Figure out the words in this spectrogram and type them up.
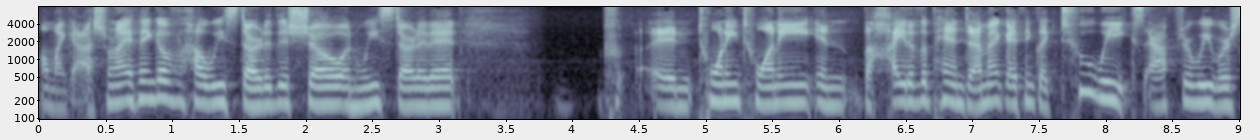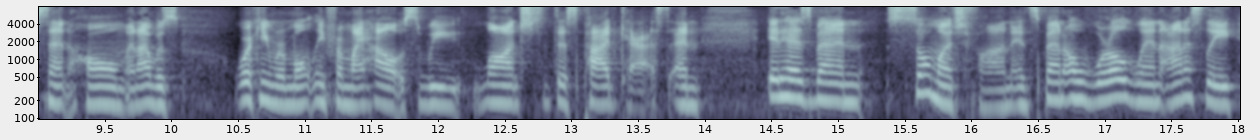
oh my gosh, when I think of how we started this show and we started it in 2020 in the height of the pandemic, I think like two weeks after we were sent home and I was working remotely from my house, we launched this podcast and it has been so much fun. It's been a whirlwind, honestly.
